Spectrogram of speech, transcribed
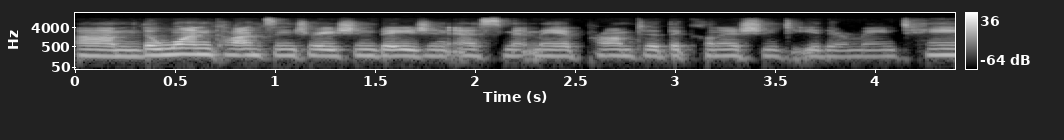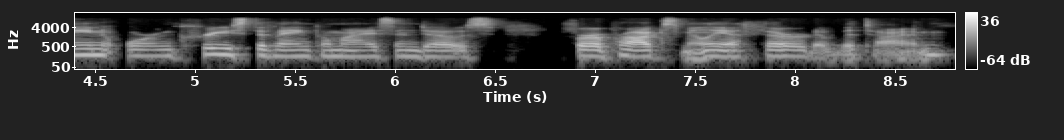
um, the one concentration Bayesian estimate may have prompted the clinician to either maintain or increase the vancomycin dose for approximately a third of the time.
